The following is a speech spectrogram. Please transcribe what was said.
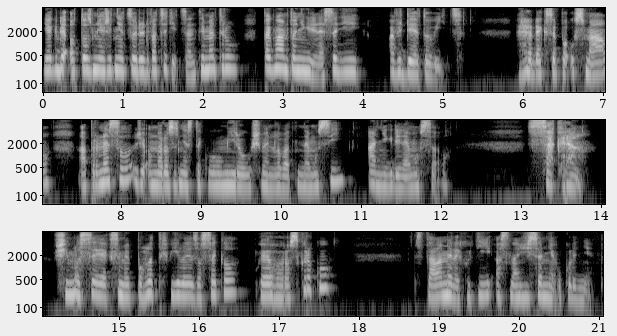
Jak jde o to změřit něco do 20 cm, tak vám to nikdy nesedí a vždy je to víc. Radek se pousmál a pronesl, že on rozhodně s takovou mírou švindlovat nemusí a nikdy nemusel. Sakra, všiml si, jak se mi pohled chvíli zasekl u jeho rozkroku? Stále mi lichotí a snaží se mě uklidnit.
